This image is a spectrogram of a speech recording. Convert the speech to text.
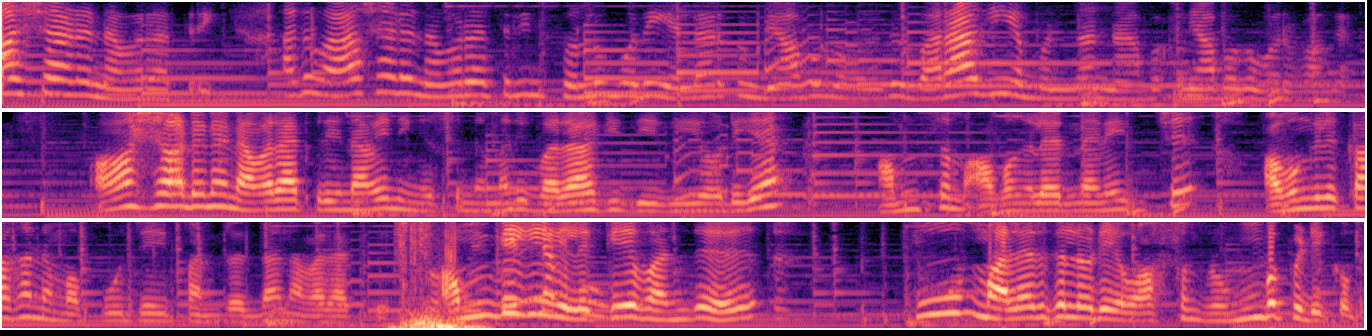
ஆஷாட நவராத்திரி. அது ஆஷாட நவராத்திரின்னு சொல்லும் போதே எல்லாருக்கும் ஞாபகம் வருது வராகி அம்மன் தான் ஞாபகம் ஞாபகம் வருவாங்க. ஆஷாடன நவராத்திரினாவே நீங்க சொன்ன மாதிரி வராகி தேவியோடைய அம்சம் அவங்கள நினைச்சு அவங்களுக்காக நம்ம பூஜை பண்றது தான் நவராத்திரி. அம்பிகைகளுக்கே வந்து பூ மலர்களுடைய வாசம் ரொம்ப பிடிக்கும்.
